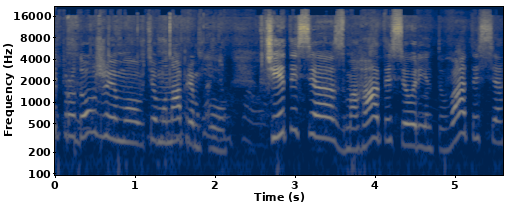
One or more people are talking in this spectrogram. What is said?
і продовжуємо в цьому напрямку вчитися, змагатися, орієнтуватися.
